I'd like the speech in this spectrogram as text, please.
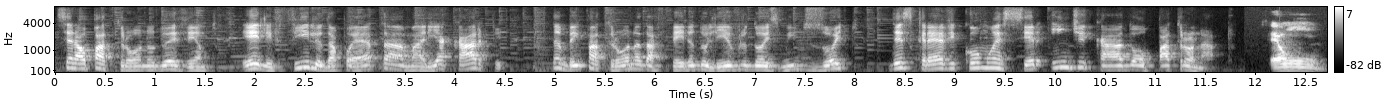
será o patrono do evento, ele, filho da poeta Maria Carpe, também patrona da Feira do Livro 2018, descreve como é ser indicado ao patronato. É um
